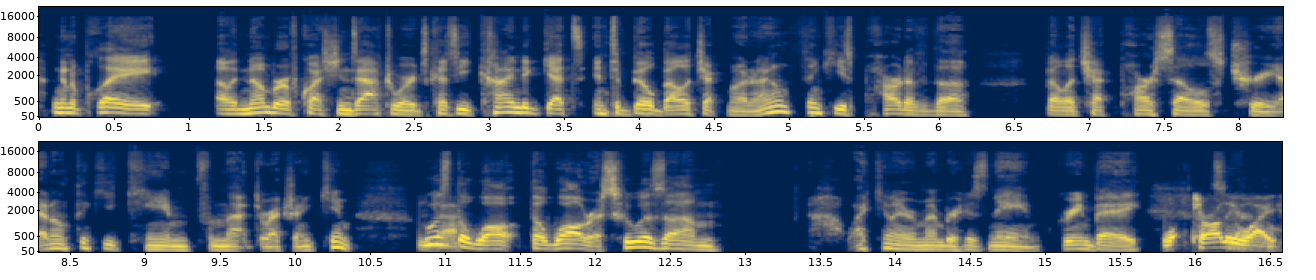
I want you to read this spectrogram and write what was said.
I'm going to play a number of questions afterwards because he kind of gets into Bill Belichick mode. And I don't think he's part of the Belichick Parcells tree. I don't think he came from that direction. He came. Who was the wall? The Walrus? Who was um? Why can't I remember his name? Green Bay. Charlie Seattle. Weis.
